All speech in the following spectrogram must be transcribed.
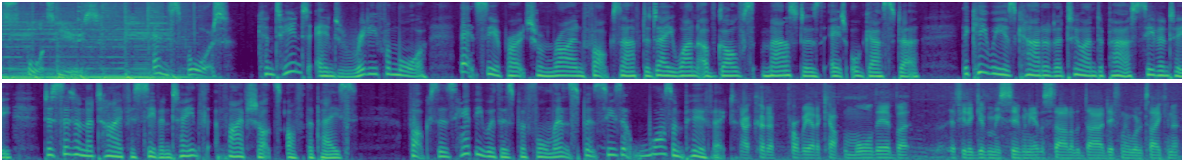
Sports News. In sport, content and ready for more. That's the approach from Ryan Fox after day one of golf's Masters at Augusta. The Kiwi has carded a two under par 70 to sit in a tie for 17th, five shots off the pace. Fox is happy with his performance, but says it wasn't perfect. I could have probably had a couple more there, but if you'd have given me 70 at the start of the day, I definitely would have taken it.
